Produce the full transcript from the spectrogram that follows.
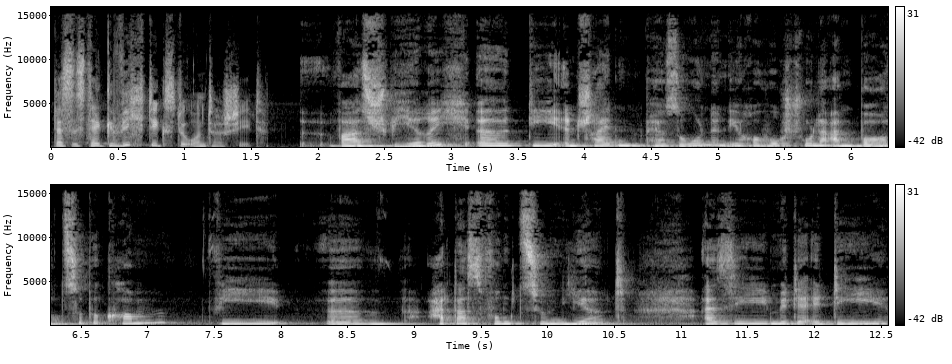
das ist der gewichtigste Unterschied. War es schwierig, äh, die entscheidenden Personen in Ihrer Hochschule an Bord zu bekommen? Wie äh, hat das funktioniert? als Sie mit der Idee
